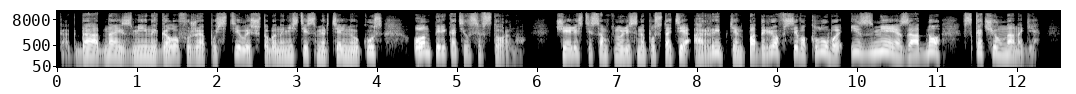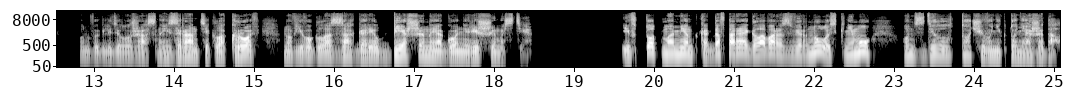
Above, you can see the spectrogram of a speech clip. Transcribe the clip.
Когда одна из змеиных голов уже опустилась, чтобы нанести смертельный укус, он перекатился в сторону. Челюсти сомкнулись на пустоте, а Рыбкин, подрёв всего клуба и змея заодно, вскочил на ноги. Он выглядел ужасно, из ран текла кровь, но в его глазах горел бешеный огонь решимости. И в тот момент, когда вторая голова развернулась к нему, он сделал то, чего никто не ожидал.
